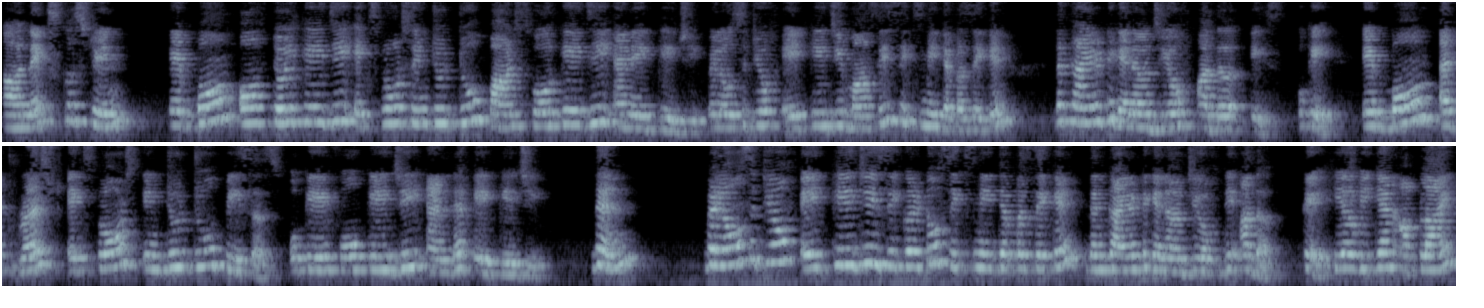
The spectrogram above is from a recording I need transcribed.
Uh, next question. A bomb of 12 kg explodes into two parts 4 kg and 8 kg. Velocity of 8 kg mass is 6 meter per second. The kinetic energy of other is. Okay. A bomb at rest explodes into two pieces. Okay. 4 kg and 8 kg. Then velocity of 8 kg is equal to 6 meter per second. Then kinetic energy of the other. Okay. Here we can apply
